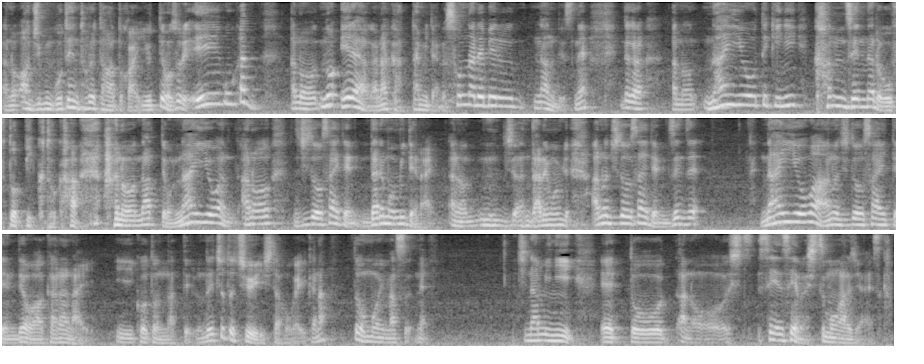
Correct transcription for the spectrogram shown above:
あの、あ、自分5点取れたとか言っても、それ英語が、あの、のエラーがなかったみたいな、そんなレベルなんですね。だから、あの、内容的に完全なるオフトピックとか、あの、なっても内容は、あの、自動採点誰も見てない。あの、誰も見てない。あの自動採点全然、内容はあの自動採点ではわからない。いいことになっているので、ちょっと注意した方がいいかなと思いますね。ちなみに、えっと、あの、先生の質問あるじゃないですか。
